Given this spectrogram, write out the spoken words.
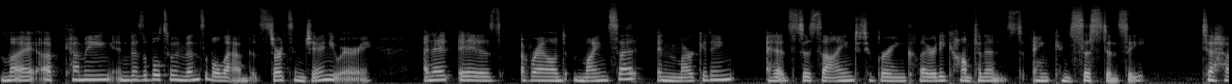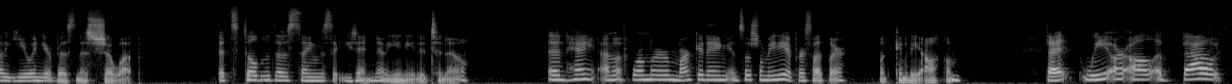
my upcoming Invisible to Invincible lab that starts in January. And it is around mindset and marketing. And it's designed to bring clarity, confidence, and consistency to how you and your business show up. It's filled with those things that you didn't know you needed to know. And hey, I'm a former marketing and social media professor. It's going to be awesome that we are all about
